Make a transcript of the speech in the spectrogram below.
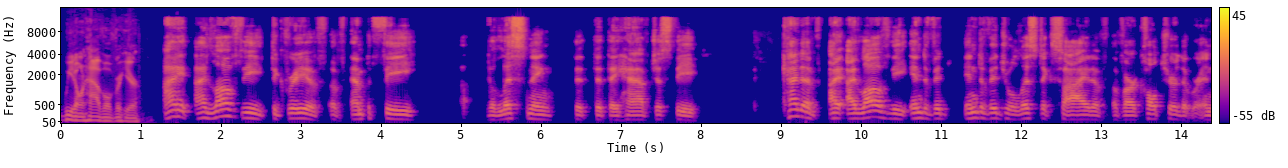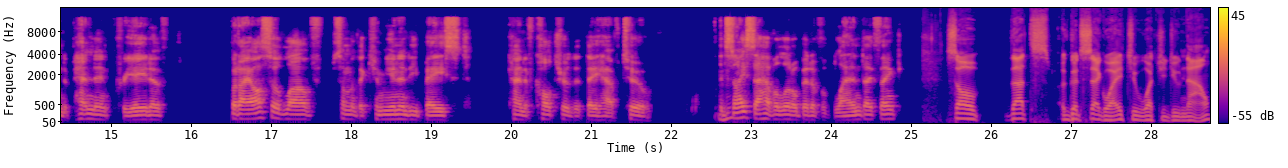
we don't have over here? I I love the degree of of empathy, uh, the listening that that they have, just the kind of I I love the individ individualistic side of of our culture that we're independent, creative, but I also love some of the community based kind of culture that they have too. It's nice to have a little bit of a blend, I think. So that's a good segue to what you do now.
